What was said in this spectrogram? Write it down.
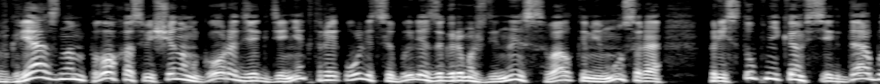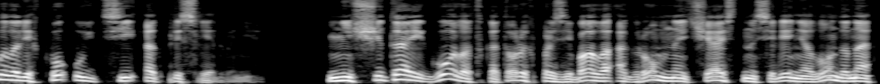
В грязном, плохо освещенном городе, где некоторые улицы были загромождены свалками мусора, преступникам всегда было легко уйти от преследования. Нищета и голод, в которых прозябала огромная часть населения Лондона,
